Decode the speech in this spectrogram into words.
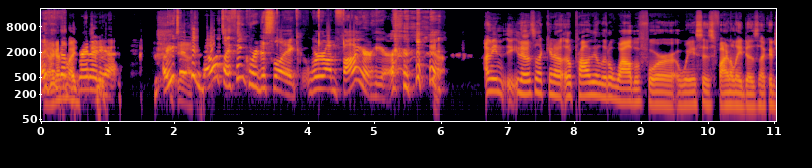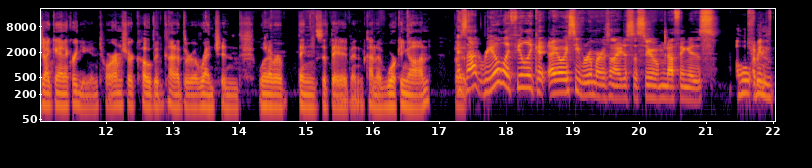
I Yeah, think got that's a great idea. Are you Yeah. taking notes? I think we're just like we're on fire here. I mean, you know, it's like, you know, it'll probably be a little while before Oasis finally does like a gigantic reunion tour. I'm sure COVID kind of threw a wrench in whatever things that they've been kind of working on. But, Is that real? I feel like I, I always see rumors and I just assume nothing is. oh, I mean,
